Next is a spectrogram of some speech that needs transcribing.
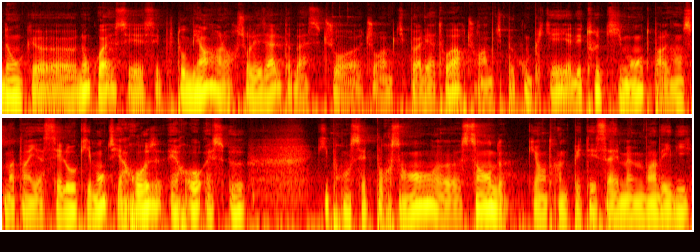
Donc, donc ouais, c'est plutôt bien. Alors sur les altes, bah, c'est toujours, toujours un petit peu aléatoire, toujours un petit peu compliqué. Il y a des trucs qui montent. Par exemple, ce matin, il y a Celo qui monte, il y a Rose, R-O-S-E, qui prend 7%. Sand qui est en train de péter sa MM20 daily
